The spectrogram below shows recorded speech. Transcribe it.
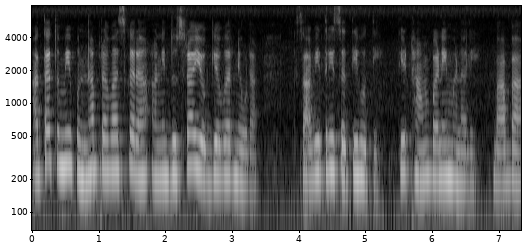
आता तुम्ही पुन्हा प्रवास करा आणि दुसरा योग्य वर निवडा. सावित्री सती होती. ती ठामपणे म्हणाली बाबा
